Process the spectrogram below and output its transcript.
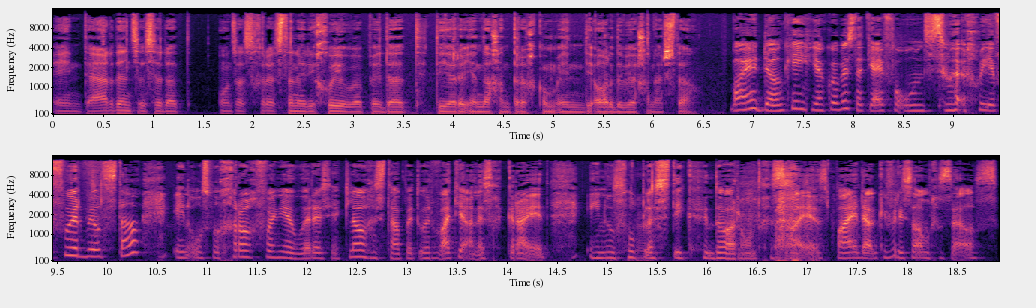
En derdens is dit dat ons as Christene die goeie hoop het dat die Here eendag gaan terugkom en die aarde weer gaan herstel. Baie dankie Jakobus dat jy vir ons so 'n goeie voorbeeld stel en ons wil graag van jou hoor as jy klaar gestap het oor wat jy alles gekry het en hoeveel plastiek daar rond gesaai is. Baie dankie vir die saamgesels.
